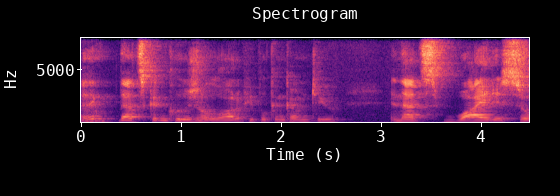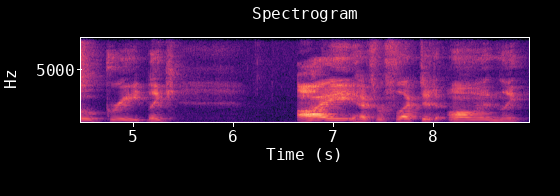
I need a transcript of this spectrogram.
I think that's a conclusion a lot of people can come to, and that's why it is so great. Like, I have reflected on like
